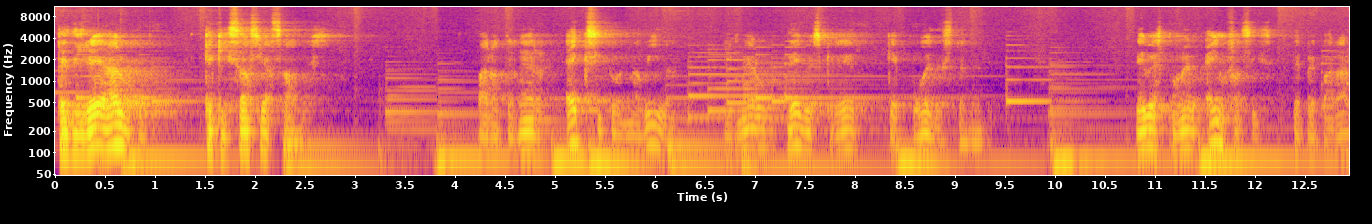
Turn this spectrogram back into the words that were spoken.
Te diré algo que quizás ya sabes. Para tener éxito en la vida, primero debes creer que puedes tener. Debes poner énfasis de preparar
